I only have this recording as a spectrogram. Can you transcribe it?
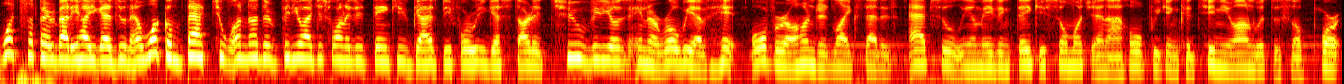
What's up everybody, how you guys doing and welcome back to another video. I just wanted to thank you guys before we get started. Two videos in a row we have hit over 100 likes. That is absolutely amazing. Thank you so much and I hope we can continue on with the support.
